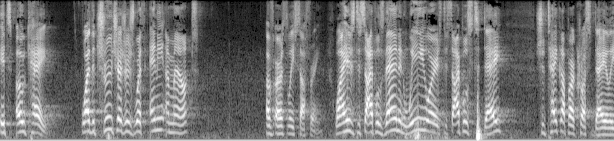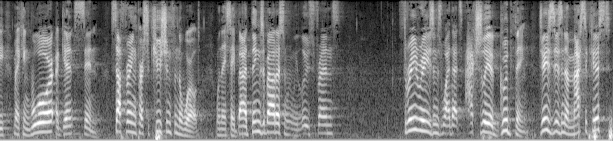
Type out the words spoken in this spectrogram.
It's okay. Why the true treasure is worth any amount of earthly suffering. Why his disciples then and we who are his disciples today should take up our cross daily, making war against sin, suffering persecution from the world when they say bad things about us and when we lose friends. Three reasons why that's actually a good thing. Jesus isn't a masochist.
